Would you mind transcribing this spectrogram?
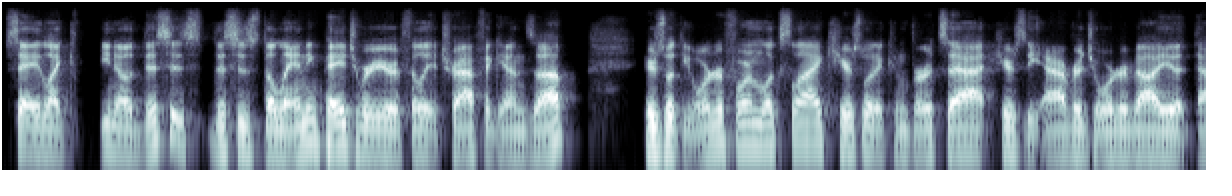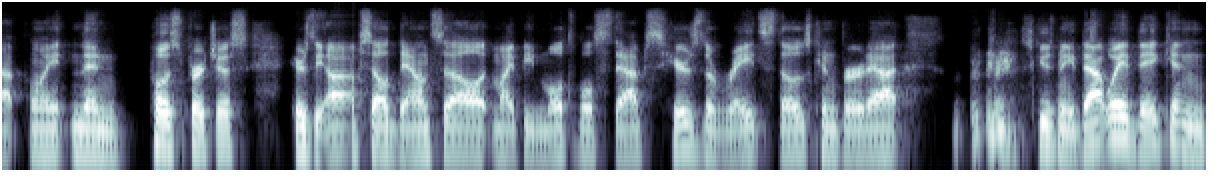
say like you know this is this is the landing page where your affiliate traffic ends up here's what the order form looks like here's what it converts at here's the average order value at that point and then post purchase here's the upsell downsell. It might be multiple steps. Here's the rates those convert at. Excuse me. That way they can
